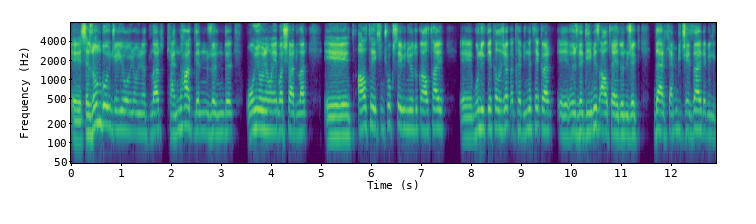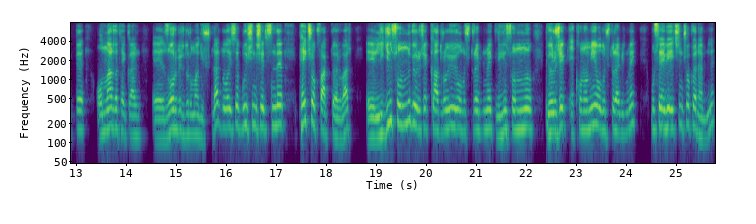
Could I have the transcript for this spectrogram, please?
E, sezon boyunca iyi oyun oynadılar. Kendi hadlerinin üzerinde oyun oynamayı başardılar. E, Altay için çok seviniyorduk. Altay e, bu ligde kalacak akabinde tekrar e, özlediğimiz Altay'a dönecek derken bir ceza ile birlikte onlar da tekrar e, zor bir duruma düştüler. Dolayısıyla bu işin içerisinde pek çok faktör var. E, ligin sonunu görecek kadroyu oluşturabilmek, ligin sonunu görecek ekonomiyi oluşturabilmek bu seviye için çok önemli.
